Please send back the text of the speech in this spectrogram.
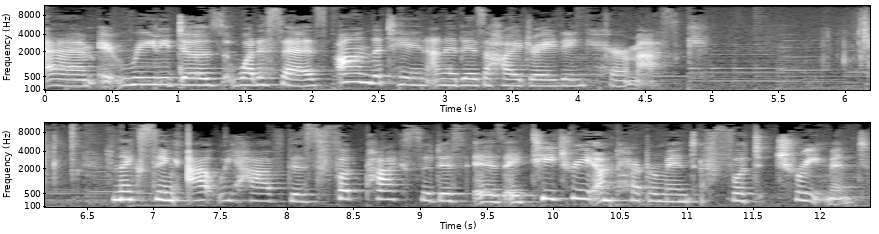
um, it really does what it says on the tin and it is a hydrating hair mask. Next thing out we have this foot pack. So this is a tea tree and peppermint foot treatment.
